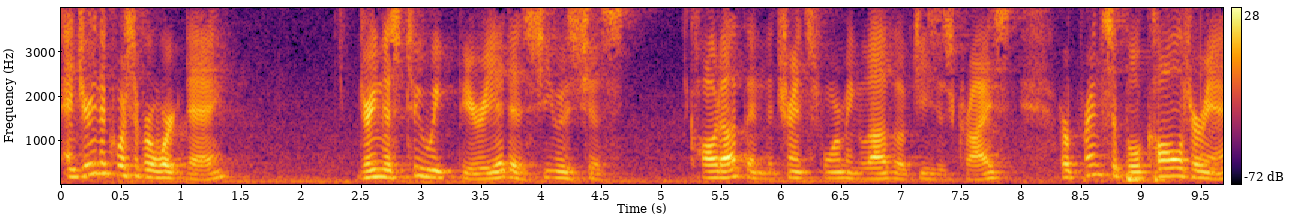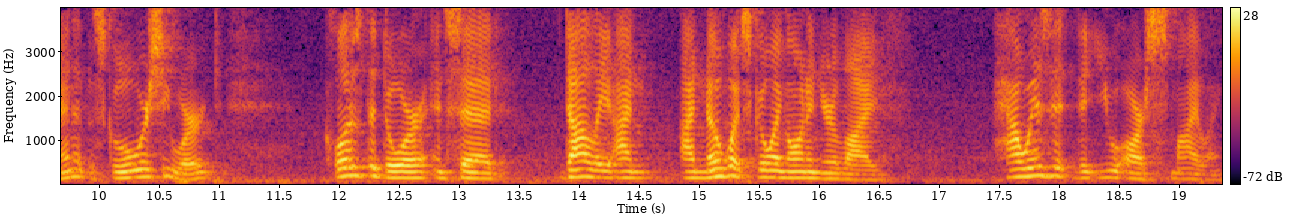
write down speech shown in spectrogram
And during the course of her workday, during this two week period, as she was just caught up in the transforming love of Jesus Christ, her principal called her in at the school where she worked, closed the door, and said, Dolly, I, I know what's going on in your life. How is it that you are smiling?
